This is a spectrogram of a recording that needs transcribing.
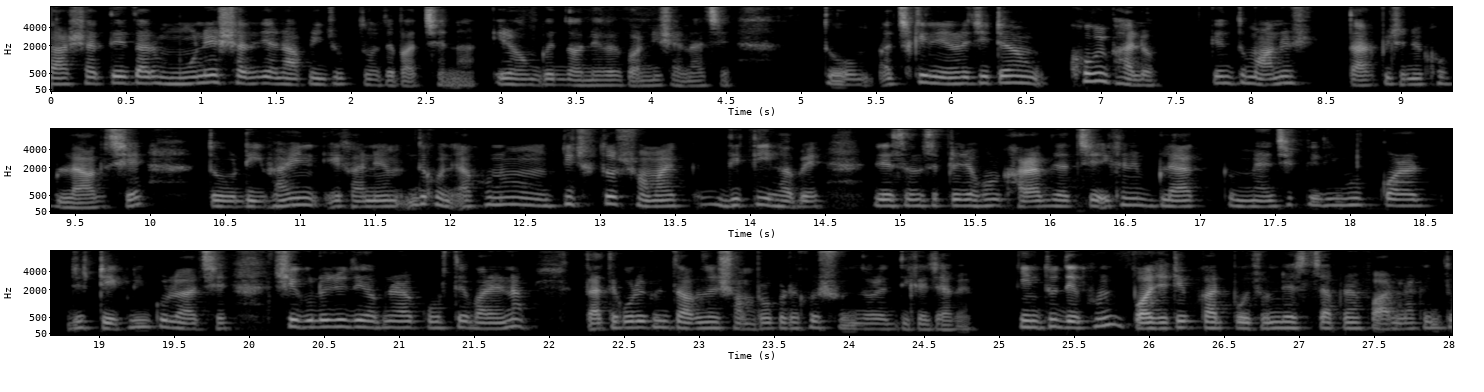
তার সাথে তার মনের সাথে যেন আপনি যুক্ত হতে পারছেন না। এরকম কিন্তু অনেকের কন্ডিশন আছে। তো আজকের এনার্জিটা খুবই ভালো। কিন্তু মানুষ তার পিছনে খুব লাগছে। তো ডিভাইন এখানে দেখুন এখনও কিছু তো সময় দিতেই হবে। রিলেশনশিপটা যখন খারাপ যাচ্ছে, এখানে ব্ল্যাক ম্যাজিক রিমুভ করার যে টেকনিকগুলো আছে, সেগুলো যদি আপনারা করতে পারেন না, তাতে করে কিন্তু আপনাদের সম্পর্কটা খুব সুন্দরের দিকে যাবে। কিন্তু দেখুন পজিটিভ কার্ড প্রচণ্ড এসছে, আপনার পার্টনার কিন্তু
